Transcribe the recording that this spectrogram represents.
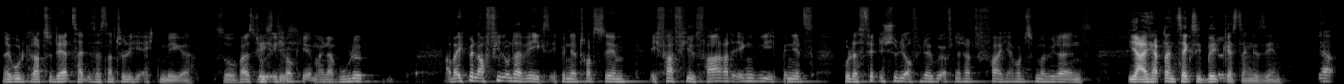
Na gut, gerade zu der Zeit ist das natürlich echt mega. So, weißt Richtig. du, ich hocke hier in meiner Bude. Aber ich bin auch viel unterwegs. Ich bin ja trotzdem, ich fahre viel Fahrrad irgendwie. Ich bin jetzt, wo das Fitnessstudio auch wieder geöffnet hat, fahre ich ab und zu mal wieder ins. Ja, ich habe dein sexy Bild gestern gesehen. Ja.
